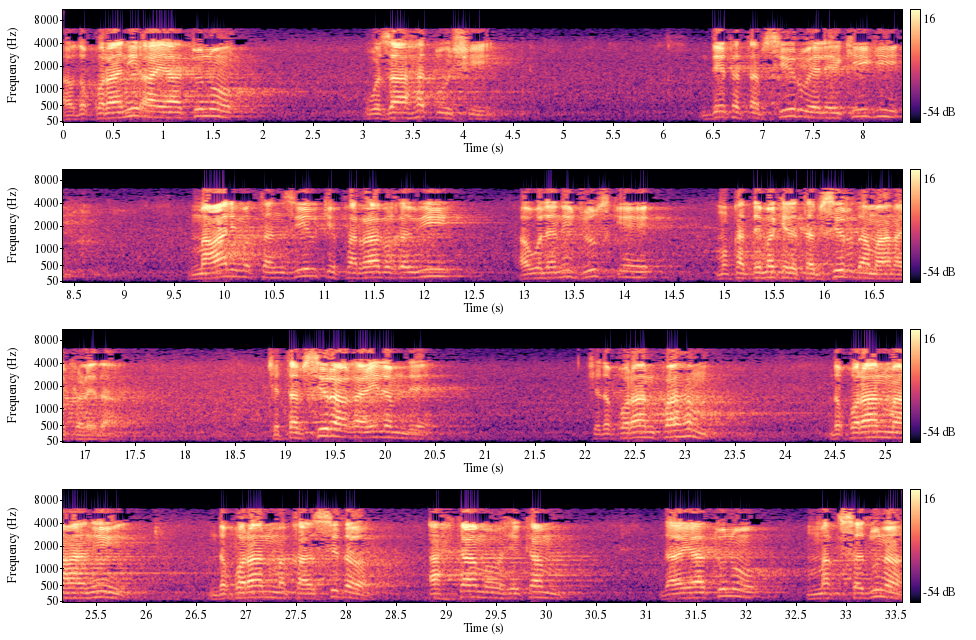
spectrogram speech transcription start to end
او د قرآنی آیاتونو وضاحت وشي دته تفسیر ویل کیږي معالم التنزيل کې فراب غوي اولنی جز کې مقدمه کې د تفسیر د معنی کړی دا چې تفسیر هغه علم دی چې د قران فهم د قران معانی د قران مقاصد احکام او حکم د آیاتونو مقصدونه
